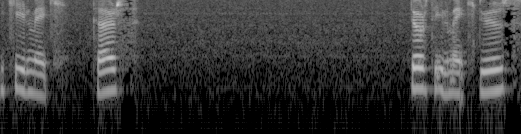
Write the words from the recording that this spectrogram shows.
iki ilmek ters. Dört ilmek düz.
